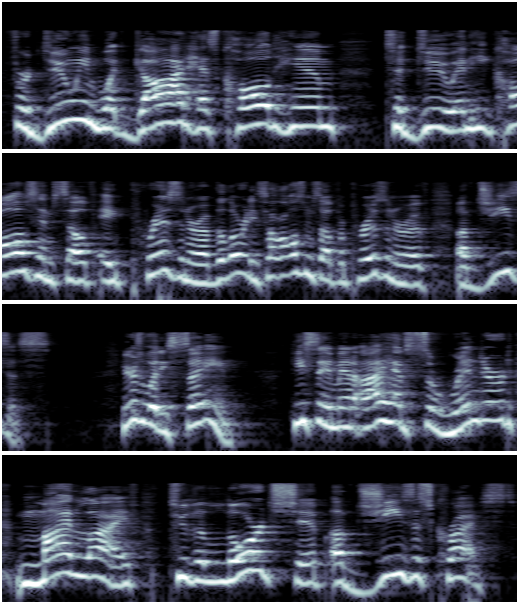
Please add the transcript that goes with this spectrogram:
for doing what God has called him to do. And he calls himself a prisoner of the Lord. He calls himself a prisoner of, of Jesus. Here's what he's saying. He's saying, man, I have surrendered my life to the lordship of Jesus Christ.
